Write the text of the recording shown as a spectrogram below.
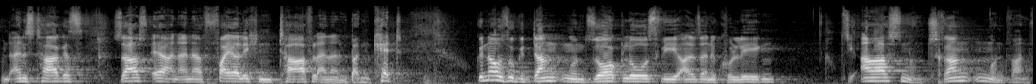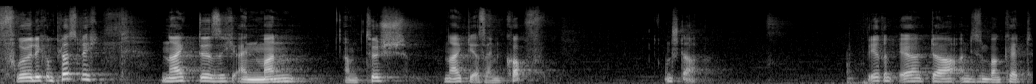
und eines Tages saß er an einer feierlichen Tafel, an einem Bankett genauso gedanken- und sorglos wie all seine Kollegen. Sie aßen und tranken und waren fröhlich und plötzlich neigte sich ein Mann am Tisch, neigte er seinen Kopf und starb, während er da an diesem Bankett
